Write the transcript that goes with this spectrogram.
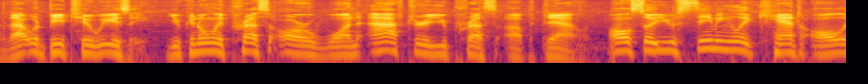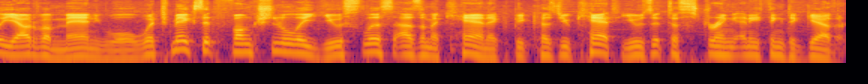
that would be too easy. You can only press R1 after you press up down. Also, you seemingly can't ollie out of a manual, which makes it functionally useless as a mechanic because you can't use it to string anything together.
